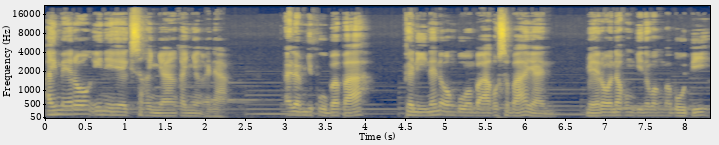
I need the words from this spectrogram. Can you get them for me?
ay merong inihig sa kanya ang kanyang anak. Alam niyo po ba pa, kanina noong bumaba ako sa bayan, meron akong ginawang mabuti.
